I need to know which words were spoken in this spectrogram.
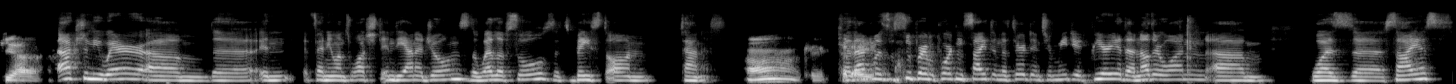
فيها actually where um, the in if anyone's watched Indiana Jones, The Well of Souls, it's based on Tanis. اه اوكي So that شرقية. was a super important site in the third intermediate period. Another one um, was uh, Sais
